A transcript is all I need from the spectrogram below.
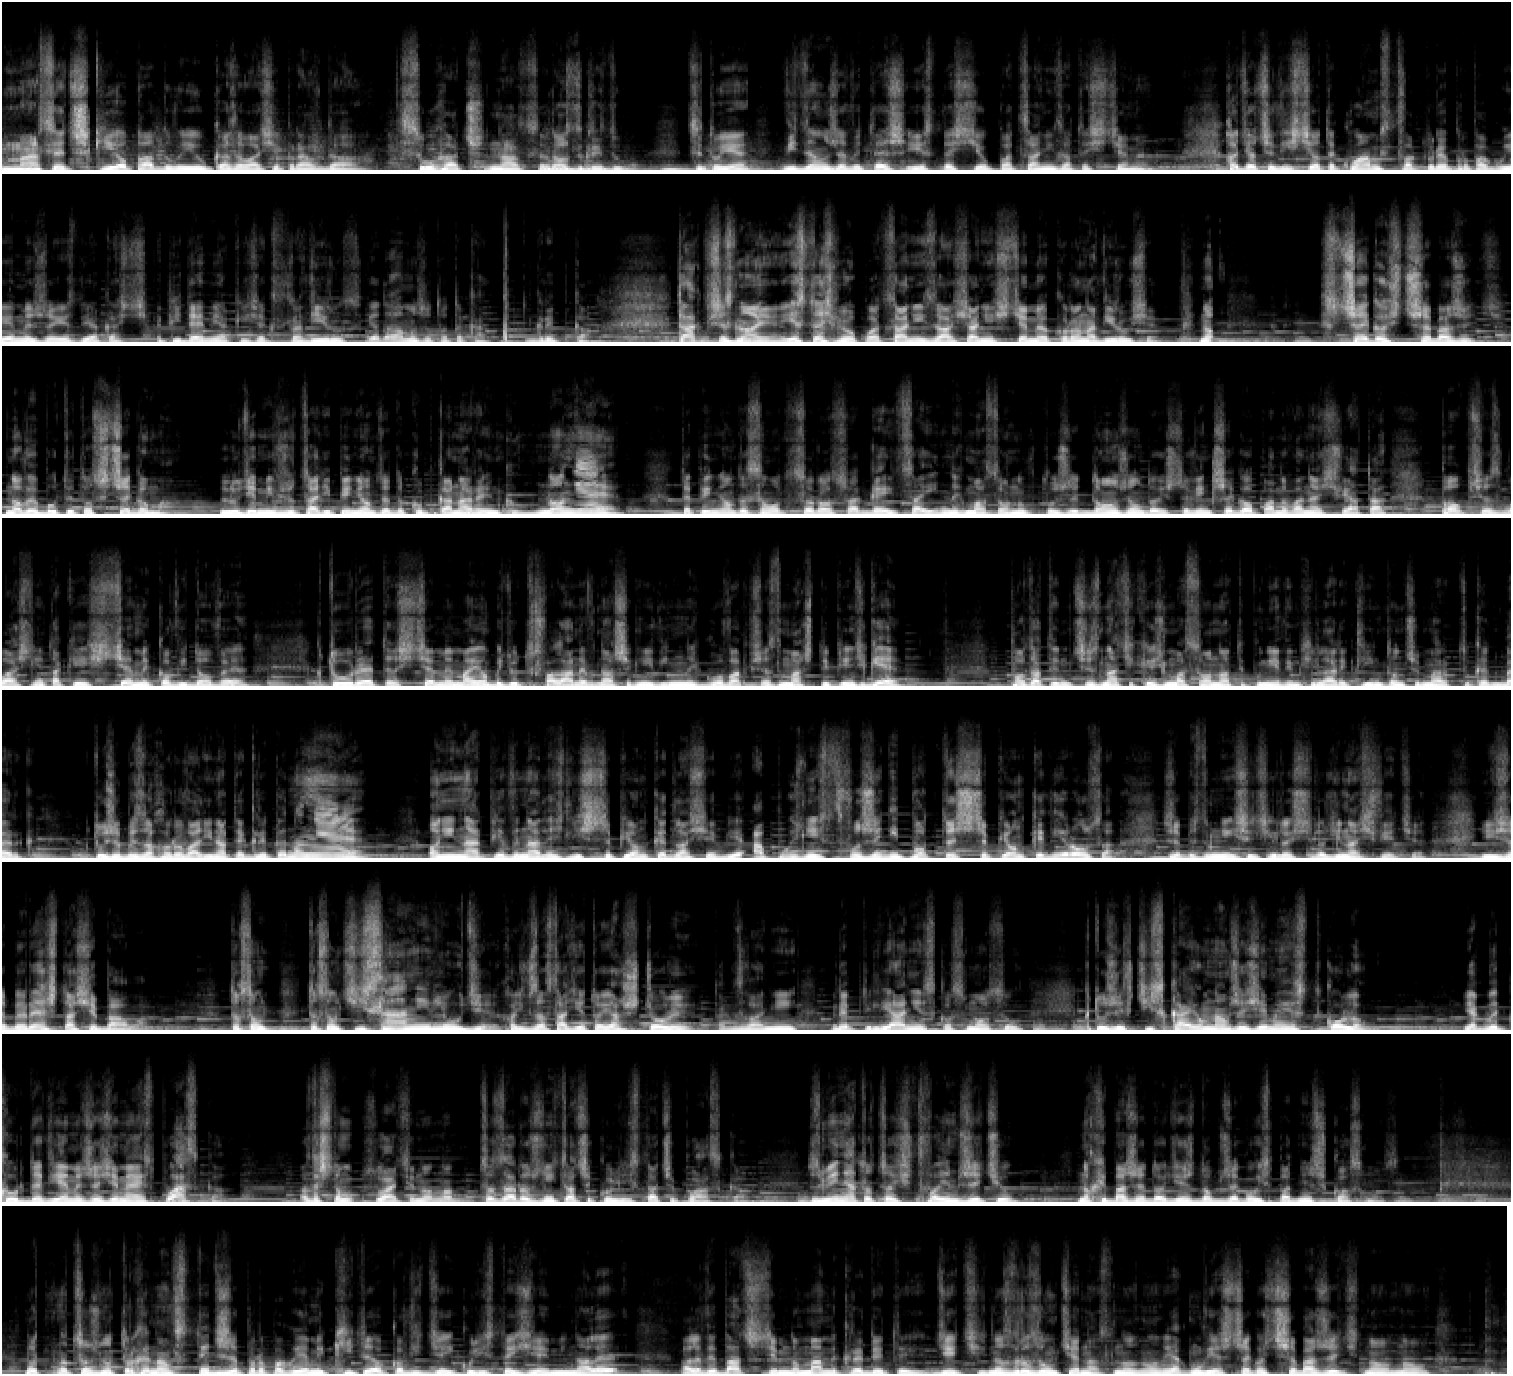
Maseczki opadły i ukazała się prawda. Słuchacz nas rozgryzł. Cytuję: Widzę, że wy też jesteście opłacani za tę ściemę. Chodzi oczywiście o te kłamstwa, które propagujemy, że jest jakaś epidemia, jakiś ekstrawirus. Wiadomo, że to taka grypka. Tak, przyznaję, jesteśmy opłacani za sianie ściemy o koronawirusie. No, z czegoś trzeba żyć. Nowe buty to z czego mam? Ludzie mi wrzucali pieniądze do kubka na rynku? No nie. Te pieniądze są od Sorosa, Gatesa i innych masonów, którzy dążą do jeszcze większego opanowania świata poprzez właśnie takie ściemy covidowe, które te ściemy mają być utrwalane w naszych niewinnych głowach przez maszty 5G. Poza tym, czy znacie jakiegoś masona typu, nie wiem, Hillary Clinton czy Mark Zuckerberg, którzy by zachorowali na tę grypę? No nie. Oni najpierw wynaleźli szczepionkę dla siebie, a później stworzyli pod tę szczepionkę wirusa, żeby zmniejszyć ilość ludzi na świecie i żeby reszta się bała. To są, to są ci sami ludzie, choć w zasadzie to jaszczury, tak zwani reptilianie z kosmosu, którzy wciskają nam, że Ziemia jest kulą. Jak my, kurde, wiemy, że Ziemia jest płaska. A zresztą, słuchajcie, no, no co za różnica, czy kulista, czy płaska? Zmienia to coś w twoim życiu? No chyba, że dojdziesz do brzegu i spadniesz w kosmos. No, no cóż, no trochę nam wstyd, że propagujemy kity o covid i kulistej ziemi, no ale, ale wybaczcie, no mamy kredyty, dzieci, no zrozumcie nas, no, no jak mówię, z czegoś trzeba żyć, no, no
